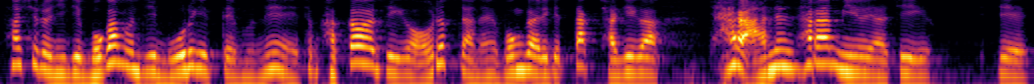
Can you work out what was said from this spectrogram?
사실은 이게 뭐가 뭔지 모르기 때문에 좀 가까워지기가 어렵잖아요. 뭔가 이렇게 딱 자기가 잘 아는 사람이어야지 이제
